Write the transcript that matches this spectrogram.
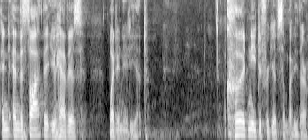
And, and the thought that you have is, what an idiot. Could need to forgive somebody there.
